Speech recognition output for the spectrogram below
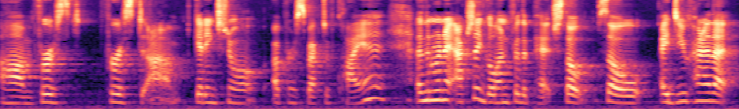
um, first first um, getting to know a prospective client and then when i actually go in for the pitch so so i do kind of that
